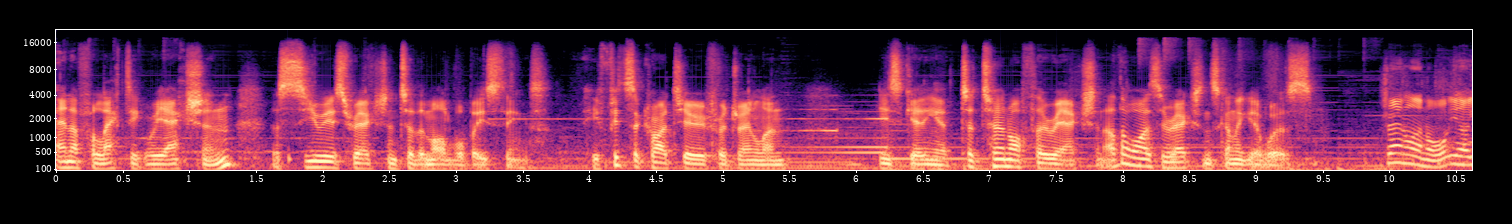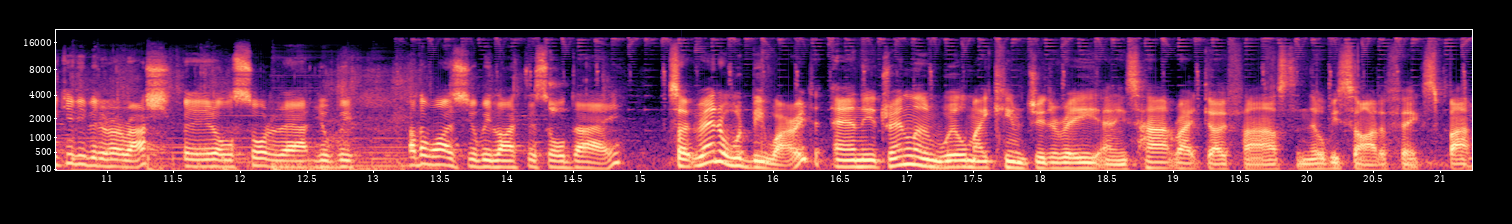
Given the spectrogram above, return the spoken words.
anaphylactic reaction, a serious reaction to the multiple bee stings. He fits the criteria for adrenaline. He's getting it to turn off the reaction. Otherwise, the reaction's going to get worse. Adrenaline will, you know, give you a bit of a rush, but it'll sort it out. You'll be, otherwise, you'll be like this all day. So Randall would be worried, and the adrenaline will make him jittery and his heart rate go fast, and there'll be side effects. But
